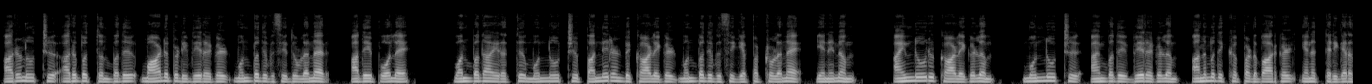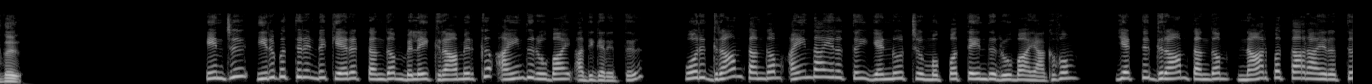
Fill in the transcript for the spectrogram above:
அறுநூற்று அறுபத்தொன்பது மாடுபிடி வீரர்கள் முன்பதிவு செய்துள்ளனர். அதேபோல ஒன்பதாயிரத்து முன்னூற்று பன்னிரண்டு காளைகள் முன்பதிவு செய்யப்பட்டுள்ளன. எனினும் ஐநூறு காளைகளும் முன்னூற்று ஐம்பது வீரர்களும் அனுமதிக்கப்படுவார்கள் எனத் தெரிகிறது. இன்று இருபத்திரண்டு கேரட் தங்கம் விலை கிராமிற்கு ஐந்து ரூபாய் அதிகரித்து ஒரு கிராம் தங்கம் ஐந்தாயிரத்து எண்ணூற்று முப்பத்தைந்து ரூபாயாகவும் எட்டு கிராம் தங்கம் நாற்பத்தாறாயிரத்து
